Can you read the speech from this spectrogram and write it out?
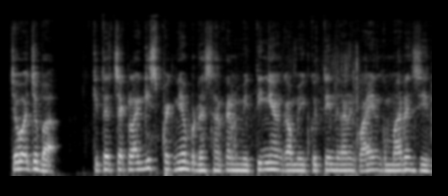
Coba-coba, kita cek lagi speknya berdasarkan meeting yang kamu ikutin dengan klien kemarin, Sin.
